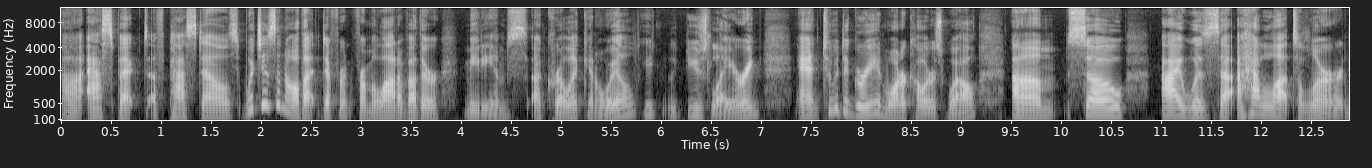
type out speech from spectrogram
uh, aspect of pastels, which isn't all that different from a lot of other mediums. Acrylic and oil, you use layering, and to a degree in watercolor as well. Um, so I was uh, I had a lot to learn.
